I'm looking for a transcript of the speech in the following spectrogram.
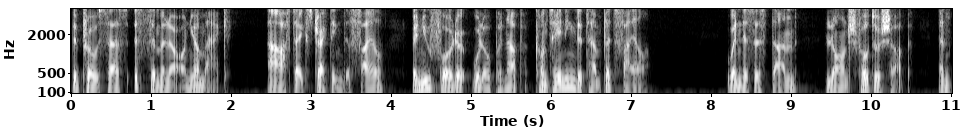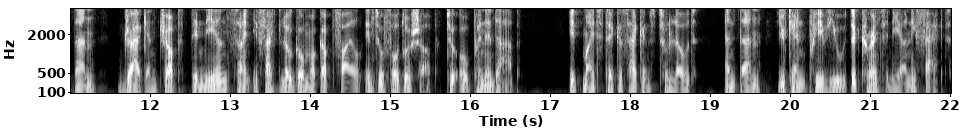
The process is similar on your Mac. After extracting the file, a new folder will open up containing the template file. When this is done, launch Photoshop and then drag and drop the neon sign effect logo mockup file into Photoshop to open it up. It might take a second to load, and then you can preview the current neon effect.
